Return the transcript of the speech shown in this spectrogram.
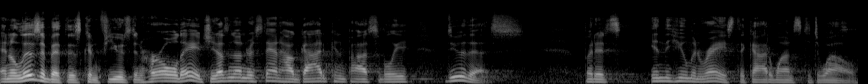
And Elizabeth is confused in her old age. She doesn't understand how God can possibly do this. But it's in the human race that God wants to dwell.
